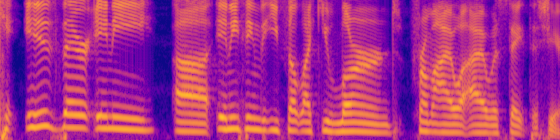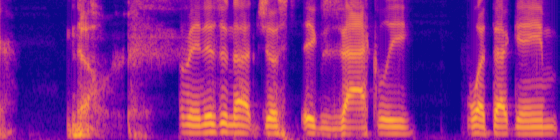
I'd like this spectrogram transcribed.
ca- is there any uh, anything that you felt like you learned from Iowa Iowa State this year? No. I mean, isn't that just exactly what that game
